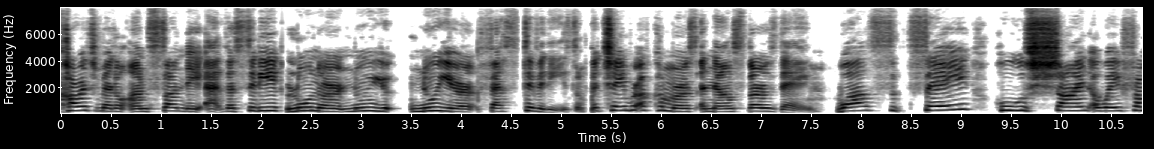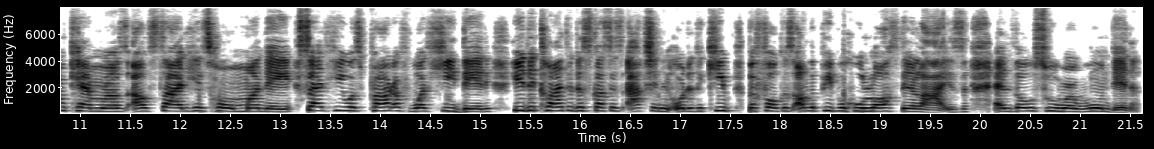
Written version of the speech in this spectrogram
Courage Medal on Sunday at the city Lunar New Year, New Year festivities. The Chamber of Commerce announced Thursday. While Tsay, who shined away from cameras outside his home Monday, said he was proud of what he did, he declined to discuss his action in order to keep the focus on the people who lost their lives and those who were wounded.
